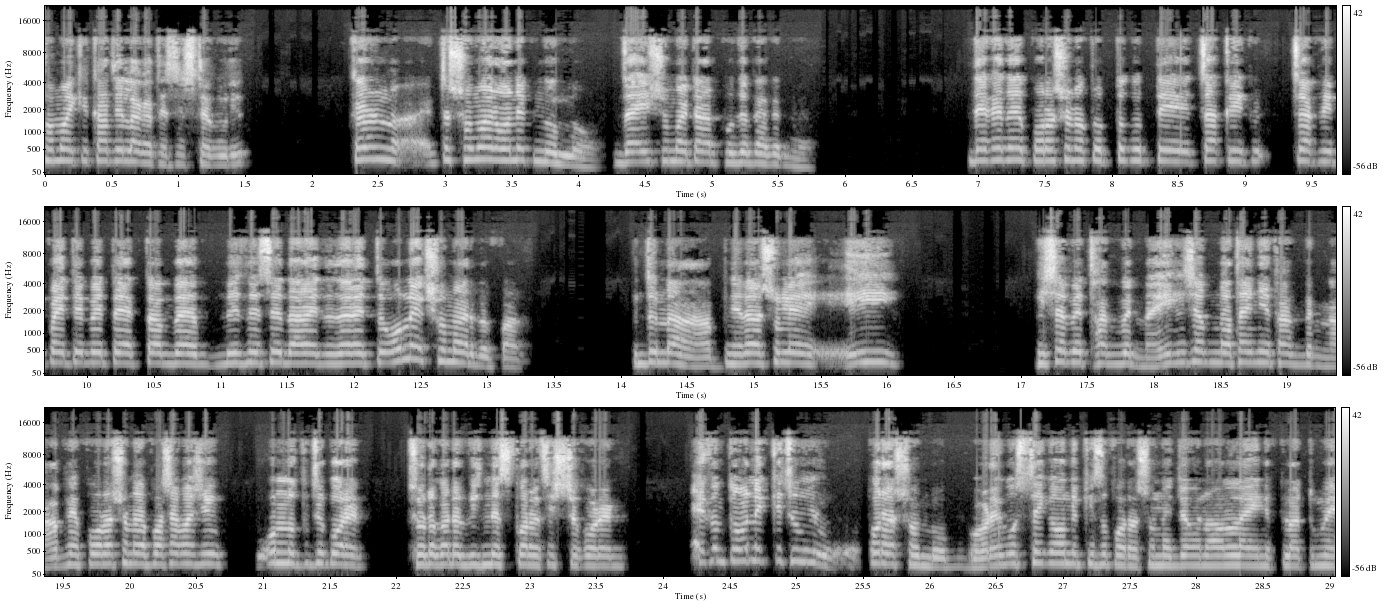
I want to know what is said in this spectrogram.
সময়কে কাজে লাগাতে চেষ্টা করি। কারণ একটা সময়ের অনেক মূল্য, যা এই সময়টা আর খুঁজে পাবেন না। দেখা যায় পড়াশোনা করতে করতে চাকরি চাকরি পাইতে পাইতে একটা বিজনেসে দাঁড়াইতে দাঁড়াইতে অনেক সময়ের ব্যাপার। কিন্তু না, আপনারা আসলে এই হিসাবে থাকবেন না, এই হিসাব মাথায় নিয়ে থাকবেন না। আপনি পড়াশোনার পাশাপাশি অন্য কিছু করেন, ছোটখাটো বিজনেস করার চেষ্টা করেন। এখন তো অনেক কিছু করা সম্ভব। ঘরে বসে থেকে অনেক কিছু করা সম্ভব। যেমন অনলাইন প্ল্যাটফর্মে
